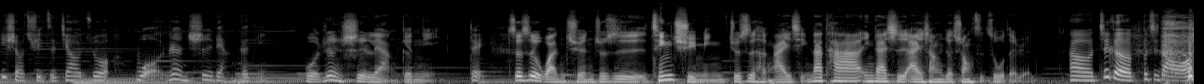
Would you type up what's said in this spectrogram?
一首曲子叫做《我认识两个你》。我认识两个你，对，这是完全就是听曲名就是很爱情。那他应该是爱上一个双子座的人。哦，这个不知道哦，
